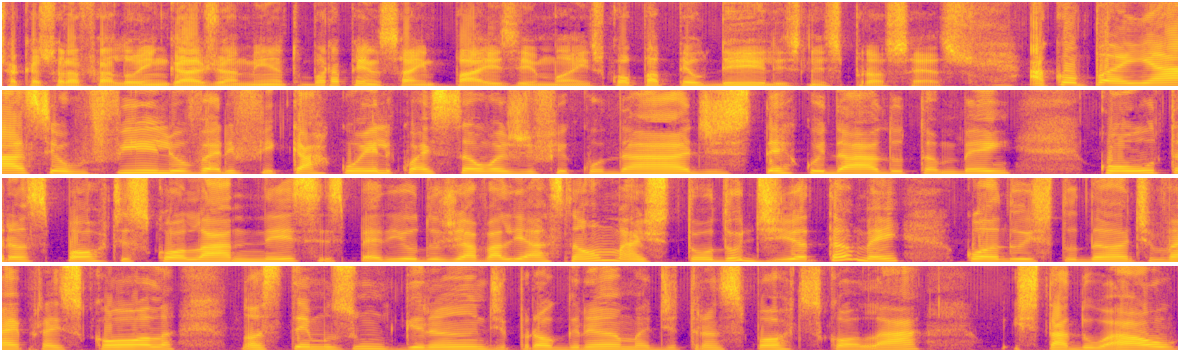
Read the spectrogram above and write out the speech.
Já que a senhora falou em engajamento, bora pensar em pais e mães. Qual o papel deles nesse processo? Acompanhar seu filho, verificar com ele quais são as dificuldades, ter cuidado também com o transporte escolar nesses períodos de avaliação, mas todo dia também, quando o estudante vai para a escola. Nós temos um grande programa de transporte escolar estadual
